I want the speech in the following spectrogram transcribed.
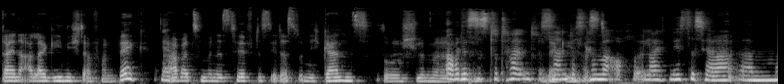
deine Allergie nicht davon weg, Ja. aber zumindest hilft es dir, dass du nicht ganz so schlimme. Aber das ist total interessant. Allergie Das hast. können wir auch vielleicht nächstes Jahr, ähm,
